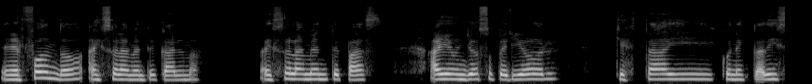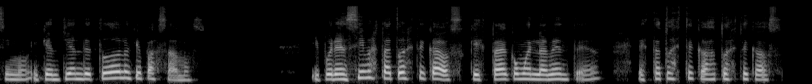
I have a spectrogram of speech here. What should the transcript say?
En el fondo hay solamente calma, hay solamente paz, hay un yo superior que está ahí conectadísimo y que entiende todo lo que pasamos. Y por encima está todo este caos que está como en la mente, ¿eh? está todo este caos, todo este caos.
